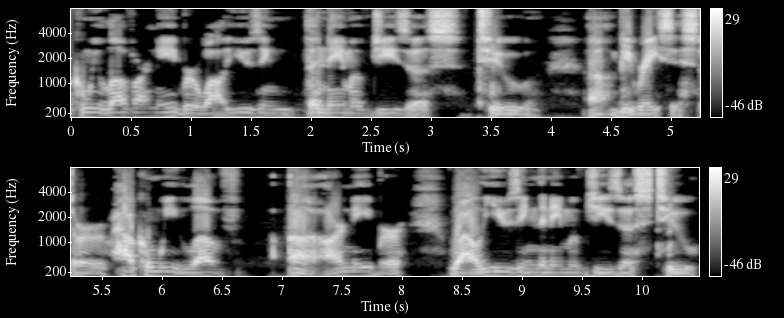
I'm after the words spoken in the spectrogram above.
can we love our neighbor while using the name of Jesus to um, be racist? Or how can we love uh, our neighbor while using the name of Jesus to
